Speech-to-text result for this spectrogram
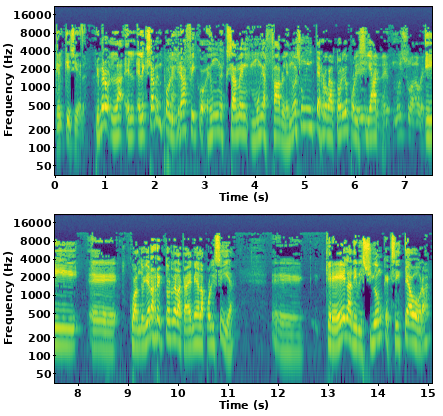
que él quisiera. Primero, el, el, examen poligráfico es un examen muy afable, no es un interrogatorio policial. es muy suave. Y eh, cuando yo era rector de la Academia de la Policía, eh, creé la división que existe ahora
